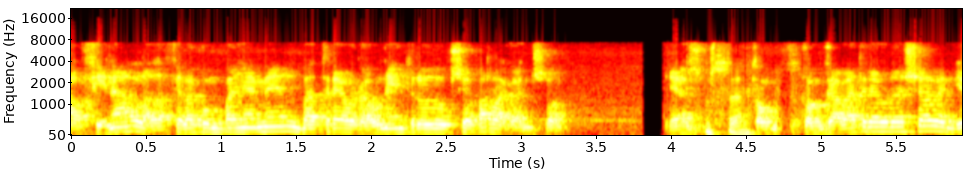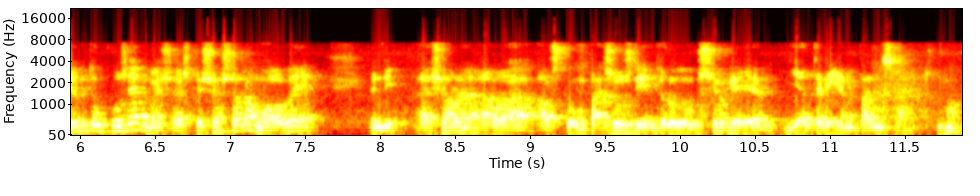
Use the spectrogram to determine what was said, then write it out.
al final la de fer l'acompanyament va treure una introducció per la cançó. Ja, com, com que va treure això, vam dir, on t'ho posem, això? És que això sona molt bé. Vam dir, això a la, als compassos d'introducció que ja, ja teníem pensats, no?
